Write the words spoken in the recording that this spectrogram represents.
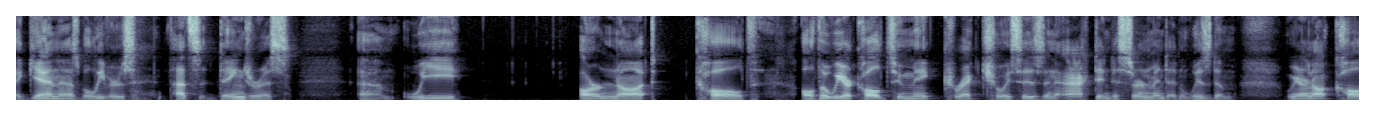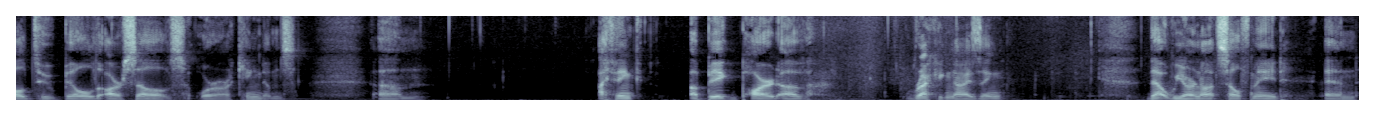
again, as believers, that's dangerous. Um, we are not called, although we are called to make correct choices and act in discernment and wisdom, we are not called to build ourselves or our kingdoms. Um, I think a big part of recognizing that we are not self-made and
